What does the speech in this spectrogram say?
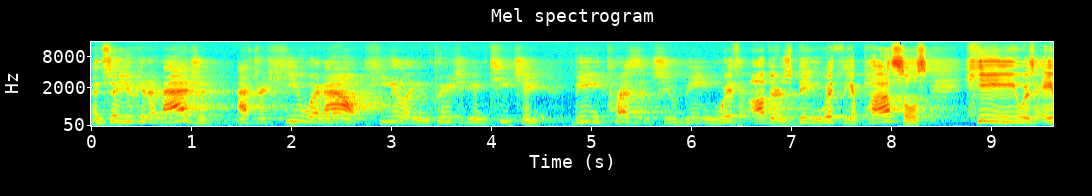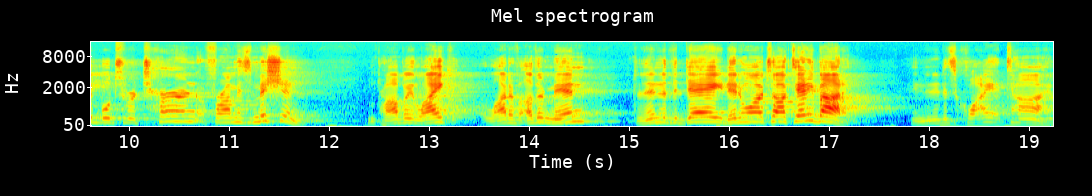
And so you could imagine after he went out healing and preaching and teaching, being present to, being with others, being with the apostles, he was able to return from his mission. And probably like a lot of other men, to the end of the day, didn't want to talk to anybody. He needed his quiet time.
